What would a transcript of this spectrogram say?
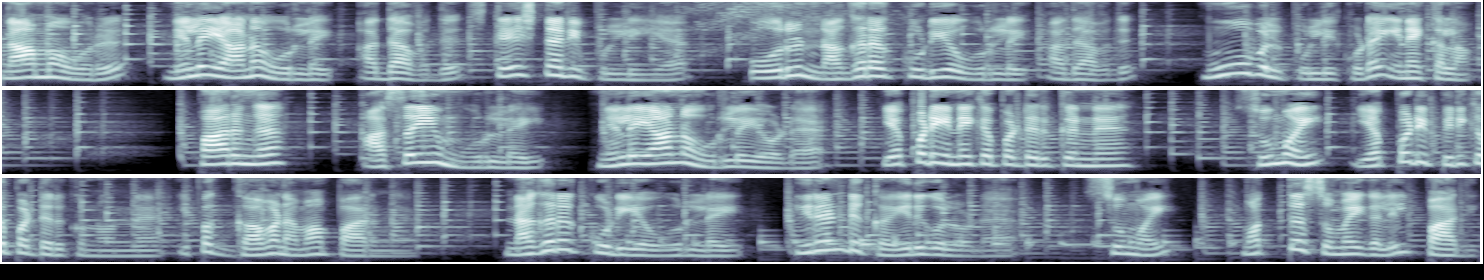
நாம ஒரு நிலையான உருளை அதாவது ஸ்டேஷனரி புள்ளிய ஒரு நகரக்கூடிய உருளை அதாவது மூவபிள் புள்ளி கூட இணைக்கலாம். பாருங்க அசையும் உருளை நிலையான உருளையோட எப்படி இணைக்கப்பட்டிருக்குன்னு? சுமை எப்படி பிரிக்கப்பட்டிருக்கணும்னு இப்ப கவனமா பாருங்க. நகரக்கூடிய உருளை இரண்டு கயிறுகளோட சுமை மொத்த சுமைகளில் பாதி.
